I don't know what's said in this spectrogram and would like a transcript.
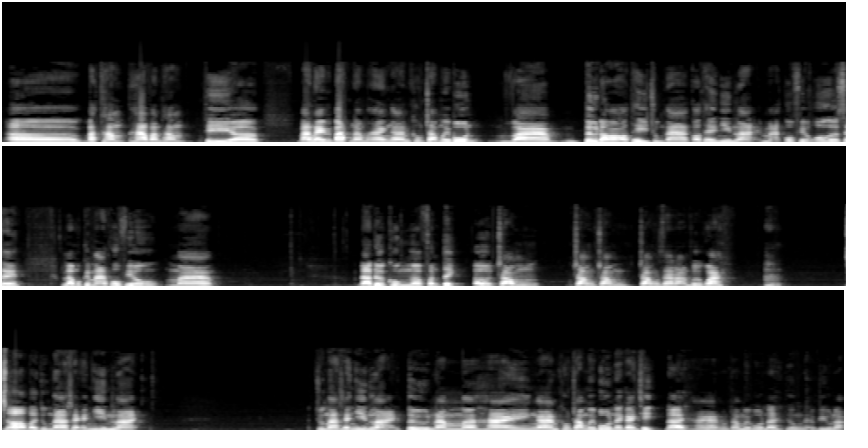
ờ, uh, Bắc Thắm, Hà Văn Thắm thì uh, bác này bị bắt năm 2014 và từ đó thì chúng ta có thể nhìn lại mã cổ phiếu OGC là một cái mã cổ phiếu mà đã được Hùng ờ, phân tích ở trong trong trong trong giai đoạn vừa qua. Đó và chúng ta sẽ nhìn lại Chúng ta sẽ nhìn lại từ năm 2014 đây các anh chị. Đây 2014 đây thì Hùng sẽ view lại.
